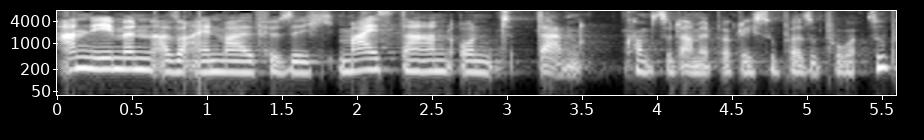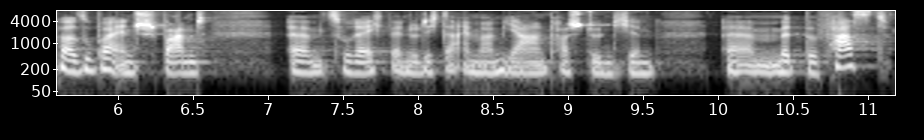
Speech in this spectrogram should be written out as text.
annehmen, also einmal für sich meistern und dann kommst du damit wirklich super, super, super, super entspannt ähm, zurecht, wenn du dich da einmal im Jahr ein paar Stündchen ähm, mit befasst.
